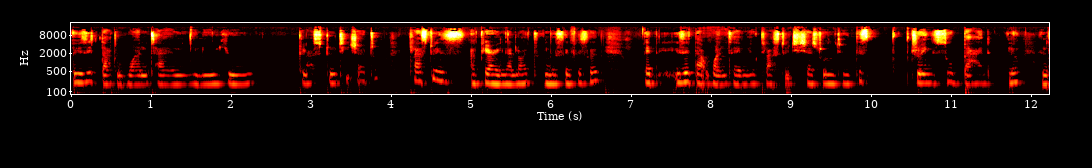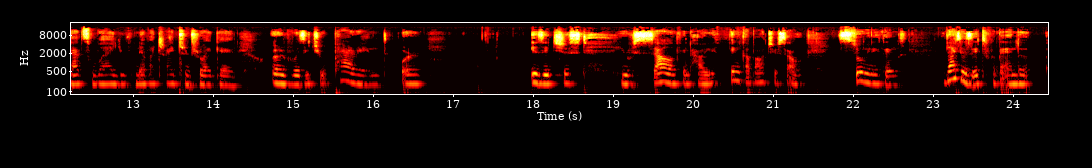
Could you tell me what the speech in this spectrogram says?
is it that one time you know you class 2 teacher too class 2 is appearing a lot in this episode but is it that one time your class 2 teacher told you this drawing is so bad you know and that's why you've never tried to draw again? Or was it your parent? Or is it just yourself and how you think about yourself? So many things that is it for the end of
